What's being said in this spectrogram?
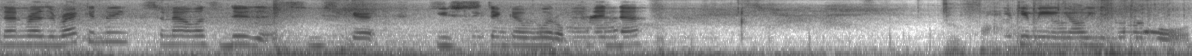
then resurrected me. So now let's do this. You scared? You stinking little panda. Give me all you gold.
